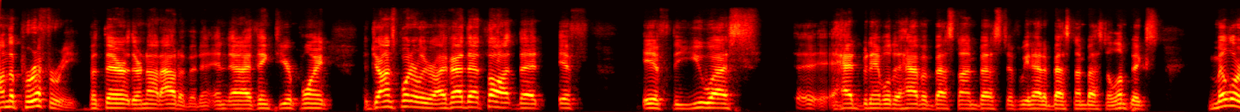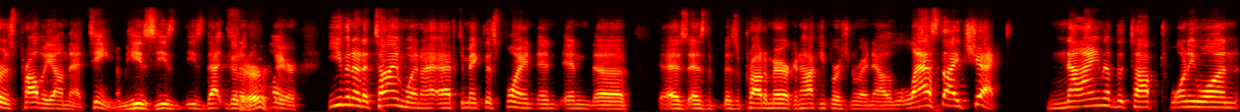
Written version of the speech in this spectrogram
On the periphery, but they're they're not out of it. And, and I think to your point, to John's point earlier, I've had that thought that if if the U.S. Uh, had been able to have a best on best if we'd had a best on best Olympics. Miller is probably on that team. I mean, he's he's he's that good sure. of a player, even at a time when I have to make this point, and and uh, as as the, as a proud American hockey person right now, last I checked, nine of the top twenty one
